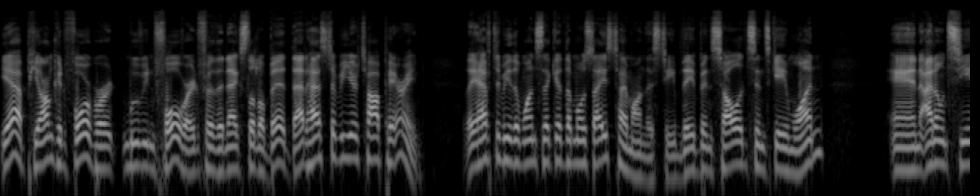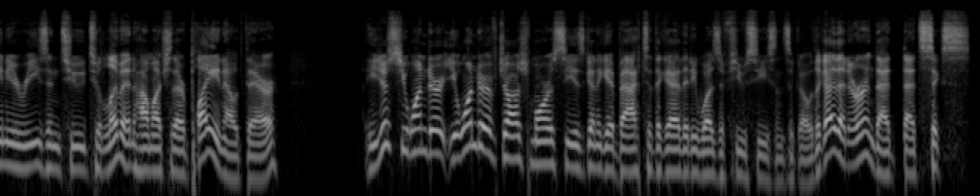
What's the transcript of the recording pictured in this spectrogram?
yeah, Pionk and Forbort moving forward for the next little bit, that has to be your top pairing. They have to be the ones that get the most ice time on this team. They've been solid since game one, and I don't see any reason to to limit how much they're playing out there. You just you wonder you wonder if Josh Morrissey is going to get back to the guy that he was a few seasons ago, the guy that earned that that six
